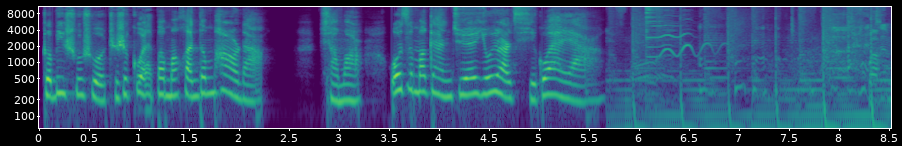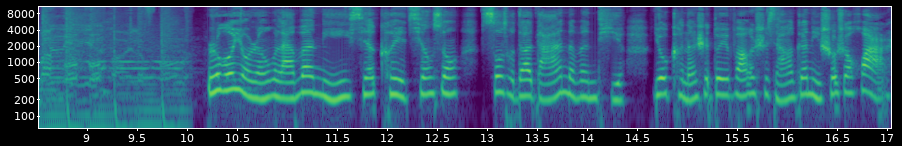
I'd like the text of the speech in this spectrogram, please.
隔壁叔叔只是过来帮忙换灯泡的。’小妹儿，我怎么感觉有点奇怪呀？” 如果有人来问你一些可以轻松搜索到答案的问题，有可能是对方是想要跟你说说话。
